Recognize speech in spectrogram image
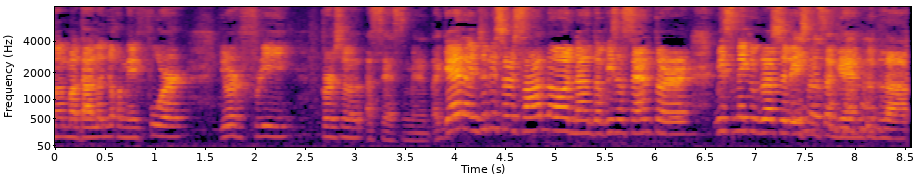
ma- madalo nyo kami for your free personal assessment. Again, I'm Julie Sorsano ng The Visa Center. Miss May, congratulations again. Good luck.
